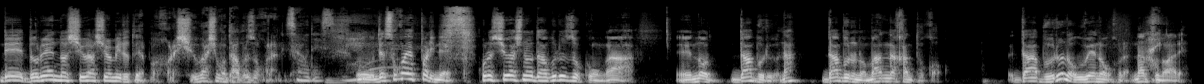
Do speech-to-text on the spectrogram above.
で、ドル円の週足を見ると、やっぱこれ週足もダブル底なんだよ。そうですね。うん、で、そこはやっぱりね、この週足のダブル底が、えー、のダブルな、ダブルの真ん中のとこ。ダブルの上の、ほら、なんつうのあれ。はい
